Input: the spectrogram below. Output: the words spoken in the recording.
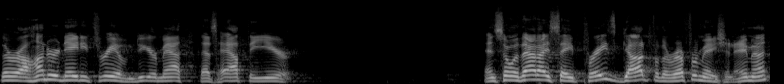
there were 183 of them. Do your math, that's half the year. And so, with that, I say, praise God for the Reformation. Amen.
